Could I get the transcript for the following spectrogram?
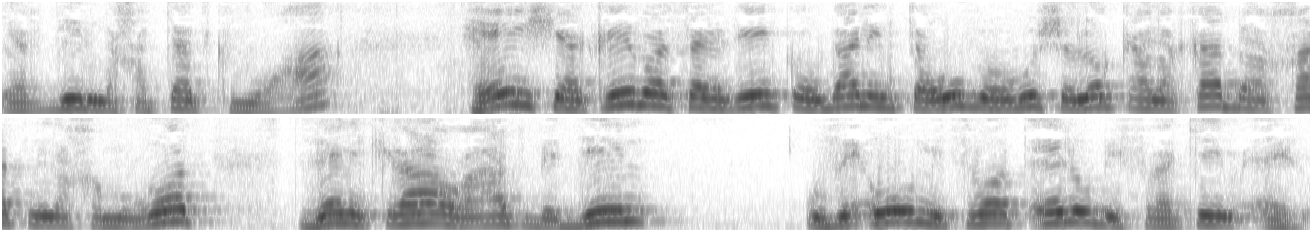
להבדיל מחטאת קבועה. ה' שיקריבו הסנהדרין קורבן אם טעו והורו שלא כהלכה באחת מן החמורות, זה נקרא הוראת בית דין וביאור מצוות אלו בפרקים אלו.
